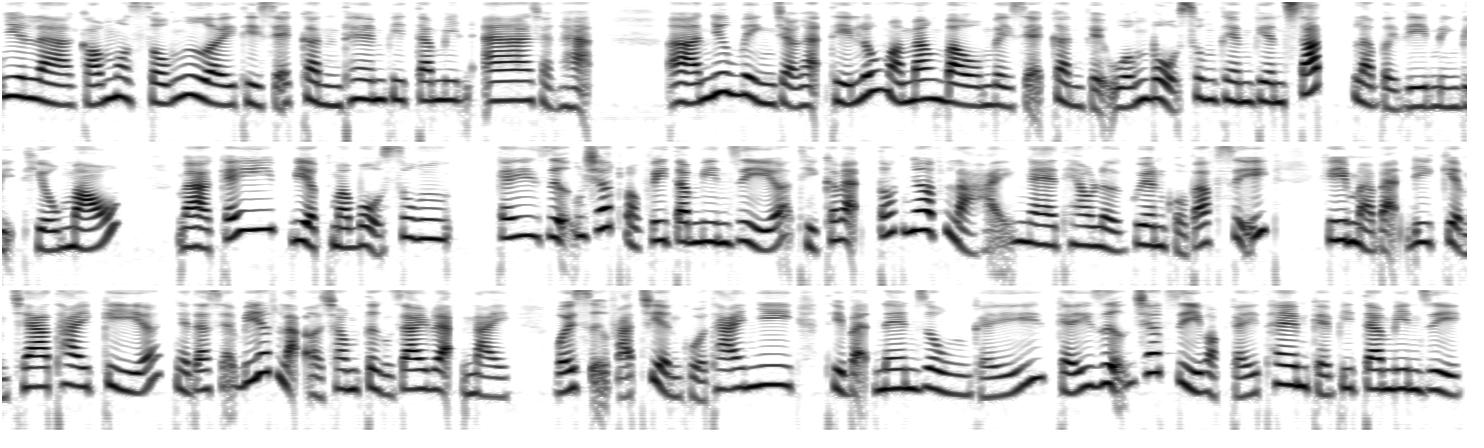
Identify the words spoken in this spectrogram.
như là có một số người thì sẽ cần thêm vitamin A chẳng hạn. À, như mình chẳng hạn thì lúc mà mang bầu mình sẽ cần phải uống bổ sung thêm viên sắt là bởi vì mình bị thiếu máu. Và cái việc mà bổ sung cái dưỡng chất hoặc vitamin gì á thì các bạn tốt nhất là hãy nghe theo lời khuyên của bác sĩ. Khi mà bạn đi kiểm tra thai kỳ á người ta sẽ biết là ở trong từng giai đoạn này với sự phát triển của thai nhi thì bạn nên dùng cái cái dưỡng chất gì hoặc cái thêm cái vitamin gì.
